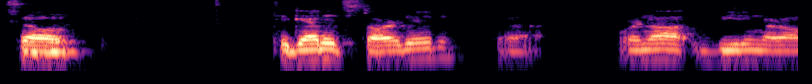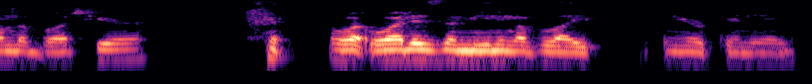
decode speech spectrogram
So mm-hmm. to get it started uh, we're not beating around the bush here. What what is the meaning of life in your opinion?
